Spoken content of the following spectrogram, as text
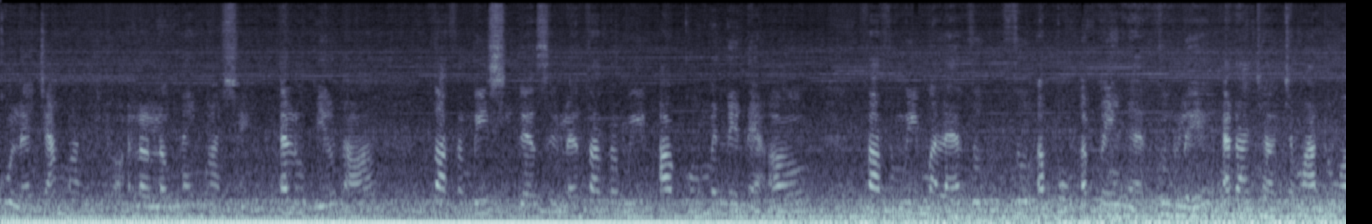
ကိုယ်လည်းကြမ်းမှပြီးတော့အလုံးလုံးနိုင်မှရှိအဲ့လိုပြောတော့ တာ သမီရှိတဲ့ဆိုလဲတာသမီအကူမနေနဲ့အောင်တာသမီမလဲသူသူအပုအပင်းနဲ့သူလေအဲ့ဒါကြောင့်ကျမတို့က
